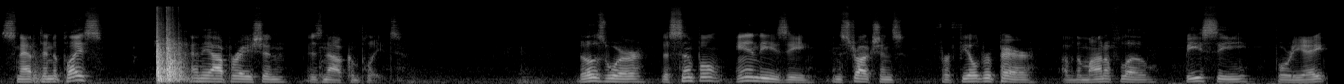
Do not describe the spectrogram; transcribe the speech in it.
snapped into place, and the operation is now complete. Those were the simple and easy instructions for field repair of the Monoflo BC 48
